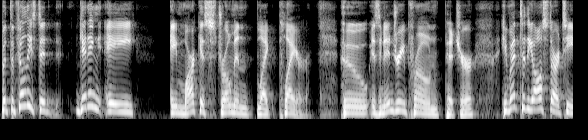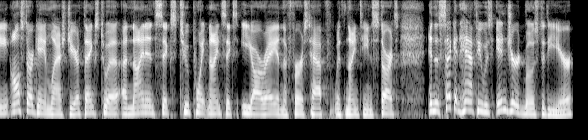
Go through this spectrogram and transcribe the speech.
But the Phillies did getting a a Marcus Stroman like player who is an injury prone pitcher. He went to the All Star team, All Star game last year, thanks to a, a 9 and 6, 2.96 ERA in the first half with 19 starts. In the second half, he was injured most of the year.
